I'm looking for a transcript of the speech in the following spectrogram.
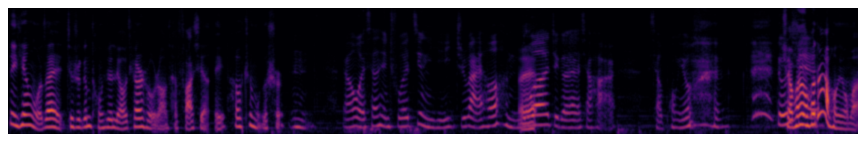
那天我在就是跟同学聊天的时候，然后才发现，哎，还有这么个事儿。嗯，然后我相信除了静怡之外，还有很多哎这个小孩儿、小朋友们，都 小朋友和大朋友们，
